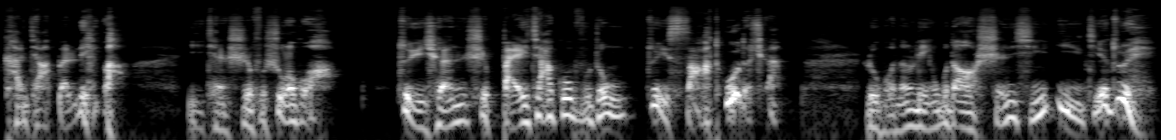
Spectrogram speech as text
看家本领了。以前师傅说过。醉拳是百家功夫中最洒脱的拳，如果能领悟到神行一节醉，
